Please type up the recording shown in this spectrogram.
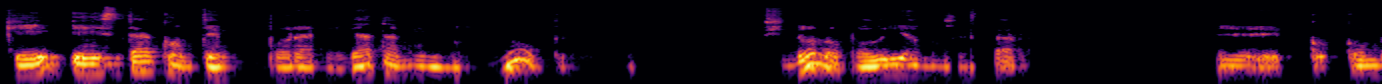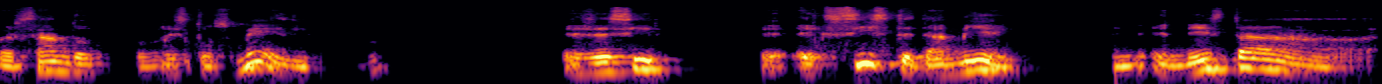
que esta contemporaneidad también nos nutre. Si no, no podríamos estar eh, conversando por estos medios. ¿no? Es decir, existe también en, esta,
